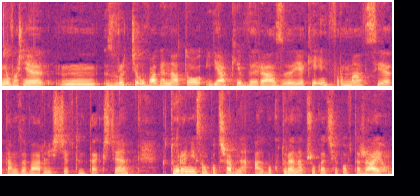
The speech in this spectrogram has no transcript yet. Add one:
właśnie mm, zwróćcie uwagę na to, jakie wyrazy, jakie informacje tam zawarliście w tym tekście, które nie są potrzebne albo które na przykład się powtarzają.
